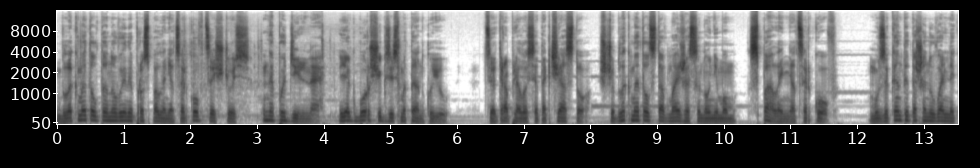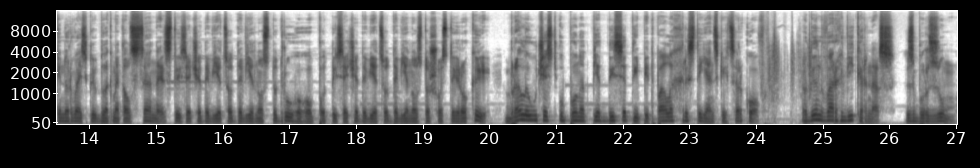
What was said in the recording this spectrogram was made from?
Блекметал та новини про спалення церков це щось неподільне, як борщик зі сметанкою. Це траплялося так часто, що блекметал став майже синонімом спалення церков. Музиканти та шанувальники норвезької блекметал сцени з 1992 по 1996 роки брали участь у понад 50 підпалах християнських церков. Один Варг Вікернас з Бурзум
